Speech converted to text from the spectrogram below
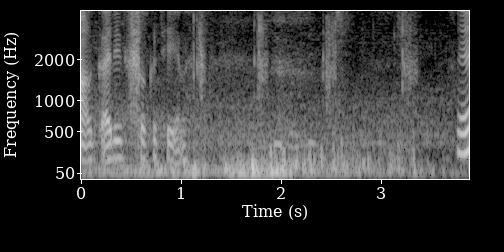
ആൾക്കാർ ഇരിക്കൊക്കെ ചെയ്യണം. ഏ?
